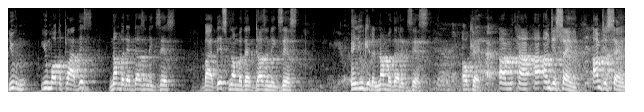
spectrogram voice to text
You you multiply this number that doesn't exist by this number that doesn't exist, and you get a number that exists. Okay, I'm, I'm just saying. I'm just saying.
